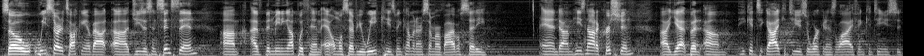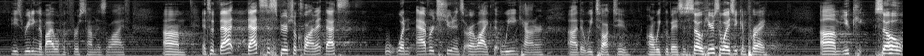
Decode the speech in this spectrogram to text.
So we started talking about uh, Jesus, and since then, um, I've been meeting up with him almost every week. He's been coming to our summer Bible study. And um, he's not a Christian uh, yet, but um, he God continues to work in his life and continues to, he's reading the Bible for the first time in his life. Um, and so that, that's the spiritual climate. That's what average students are like that we encounter, uh, that we talk to on a weekly basis. So here's the ways you can pray. Um, you can, so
